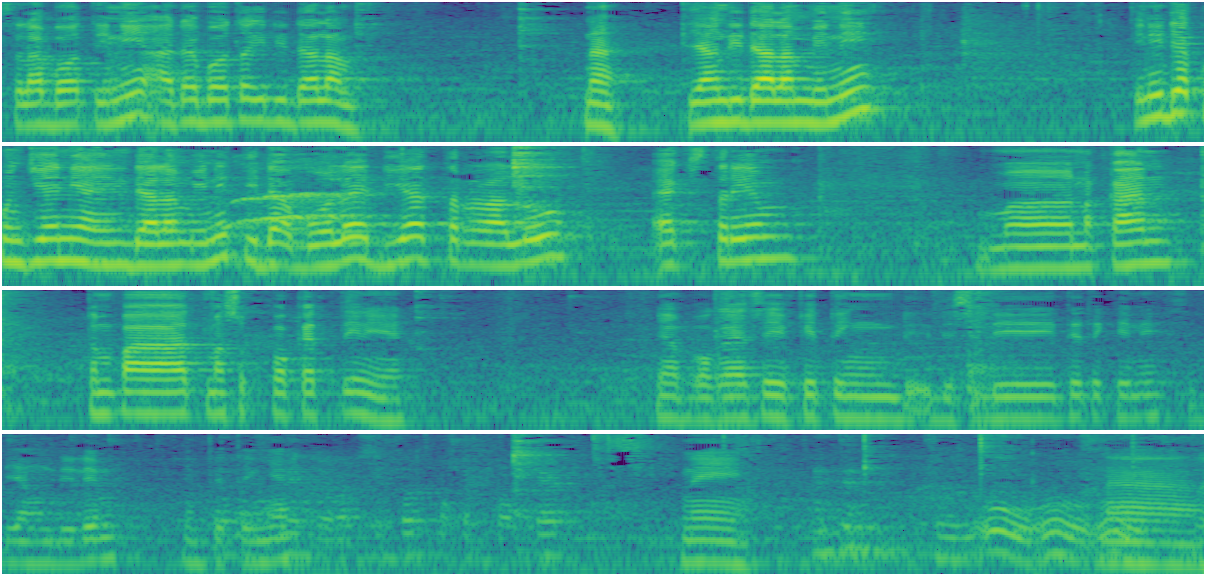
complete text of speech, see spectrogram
Setelah baut ini ada baut lagi di dalam. Nah, yang di dalam ini ini dia kunciannya. Yang di dalam ini tidak boleh dia terlalu ekstrim menekan tempat masuk pocket ini ya. Ya pokoknya si fitting di, di, di titik ini yang dilim yang fittingnya. Nih. Nah.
